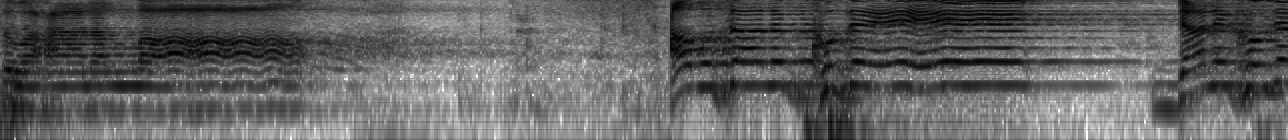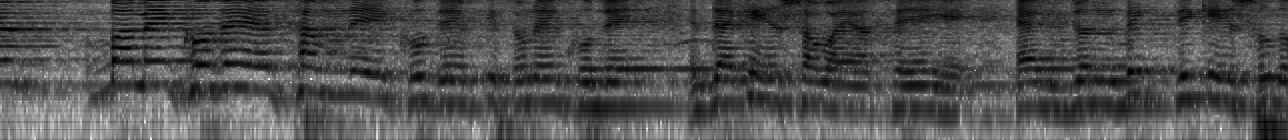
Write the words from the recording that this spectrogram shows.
সুবহানাল্লাহ। আবু তালেব খুঁজে, ডানে খুঁজে, বামে খুঁজে, সামনে খুঁজে, পিছনে খুঁজে। দেখে সবাই আছে, একজন ব্যক্তিকে শুধু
